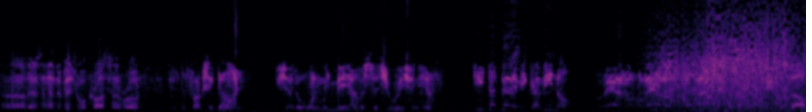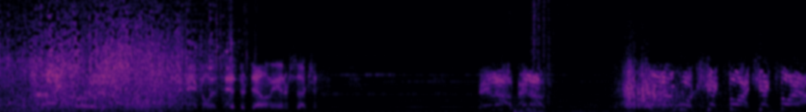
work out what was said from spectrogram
Uh, there's an individual crossing the road. What the fuck's he doing? Shadow 1, we may have a situation here. Quítate de mi camino! Rodéalo, rodéalo, East to south. Friendly hit. They're down in the intersection. Bail out, bail out! Shadow 1, check fire, check fire!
